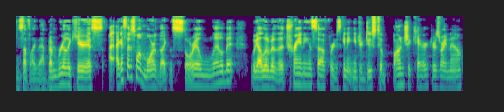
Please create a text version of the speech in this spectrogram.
and stuff like that. But I'm really curious. I, I guess I just want more of like the story a little bit. We got a little bit of the training and stuff. We're just getting introduced to a bunch of characters right now.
